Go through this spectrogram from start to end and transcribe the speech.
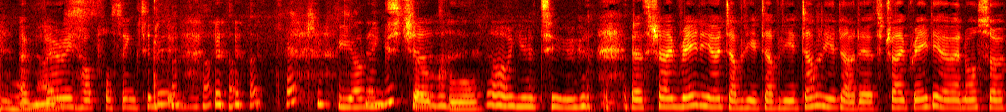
Ooh, a very helpful thing to do. Thank you, Fiona. You're Thanks, so cool. Oh, you too. Earth Tribe Radio, www.earthtriberadio, and also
